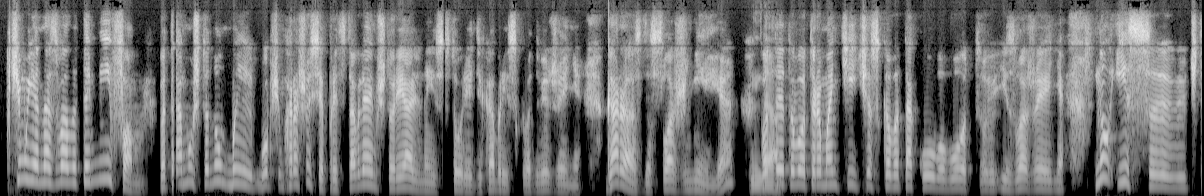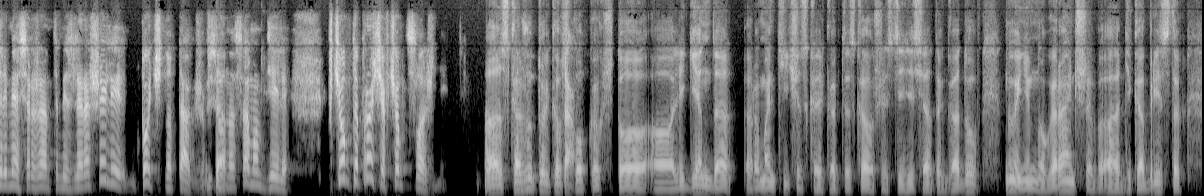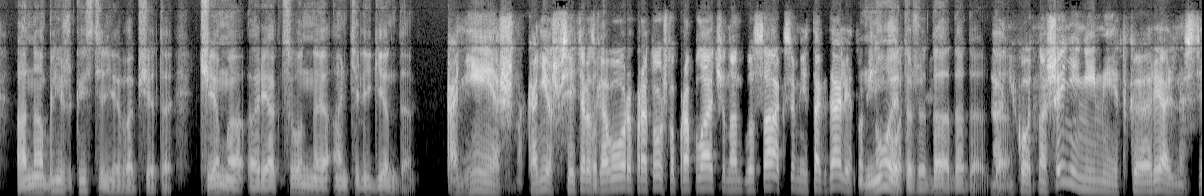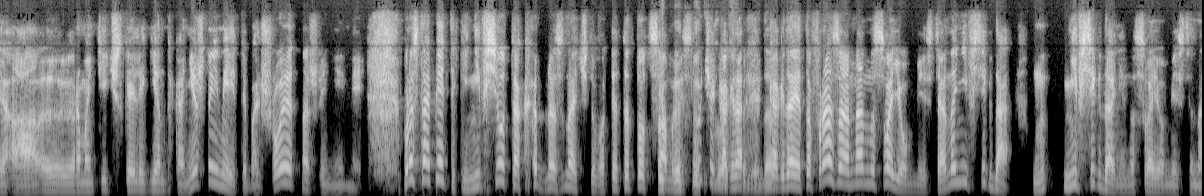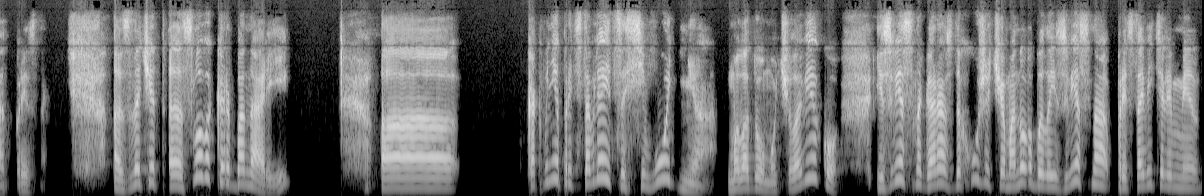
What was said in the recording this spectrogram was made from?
Почему я назвал это мифом? Потому что, ну, мы, в общем, хорошо себе представляем, что реальная история декабристского движения гораздо сложнее да. вот этого вот романтического такого вот э, изложения. Ну, и с э, четырьмя сержантами из Лерошели точно так же. Все да. на самом деле в чем-то проще, а в чем-то сложнее. А, скажу только в да. скобках, что э, легенда романтическая, как ты сказал, 60-х годов, ну и немного раньше, о декабристах, она ближе к истине вообще-то, чем реакционная антилегенда. Конечно, конечно, все эти разговоры про то, что проплачено англосаксами и так далее. Это ну, это же, да, да, да, да. Никакого отношения не имеет к реальности, а э, романтическая легенда, конечно, имеет и большое отношение имеет. Просто, опять-таки, не все так однозначно. Вот это тот самый случай, когда, когда эта фраза, она на своем месте. Она не всегда, не всегда не на своем месте, надо признать. А, значит, э, слово «карбонарий» как мне представляется, сегодня молодому человеку известно гораздо хуже, чем оно было известно представителями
